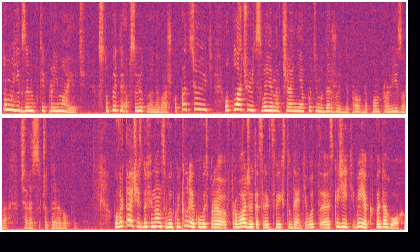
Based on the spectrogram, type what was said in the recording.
Тому їх залюбки приймають. Вступити абсолютно не важко. Працюють, оплачують своє навчання, а потім одержують диплом провізора через 4 роки. Повертаючись до фінансової культури, яку ви впроваджуєте серед своїх студентів, от е, скажіть, ви як педагог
